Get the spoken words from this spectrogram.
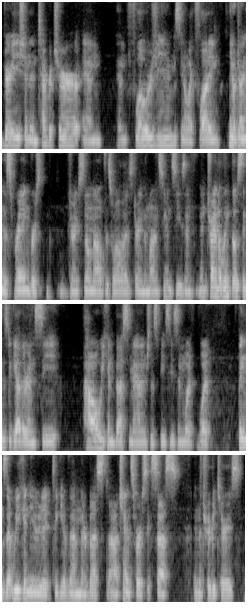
variation in temperature and and flow regimes you know like flooding you know during the spring versus during snowmelt as well as during the monsoon season and trying to link those things together and see how we can best manage the species and what what things that we can do to, to give them their best uh, chance for success in the tributaries.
